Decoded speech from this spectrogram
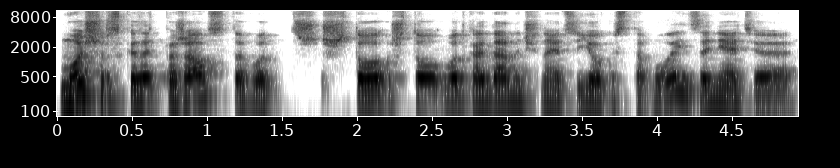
Можешь рассказать, пожалуйста, вот что, что вот когда начинается йога с тобой, занятие,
